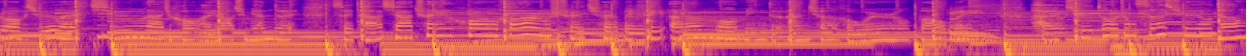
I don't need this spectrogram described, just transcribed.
弱和虚伪，醒来之后还要去面对。随它下坠或如何入睡，却被黑暗莫名的安全和思绪游荡，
